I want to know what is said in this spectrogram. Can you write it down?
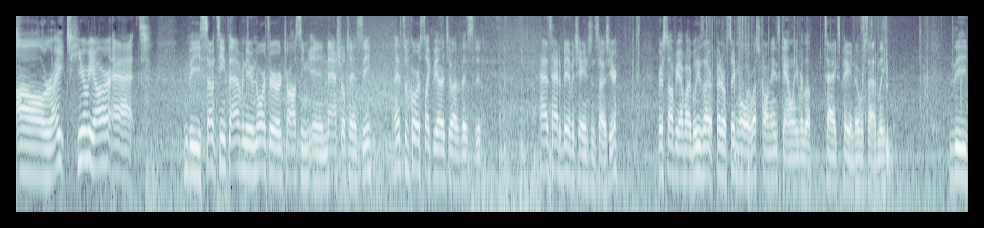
All right, here we are at the 17th Avenue North Road crossing in Nashville, Tennessee. It's of course like the other two I've visited. Has had a bit of a change since I was here. First off, we have, I believe, our Federal Signal or Western Cullen Hayes cantilever. The tag's painted over, sadly. The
